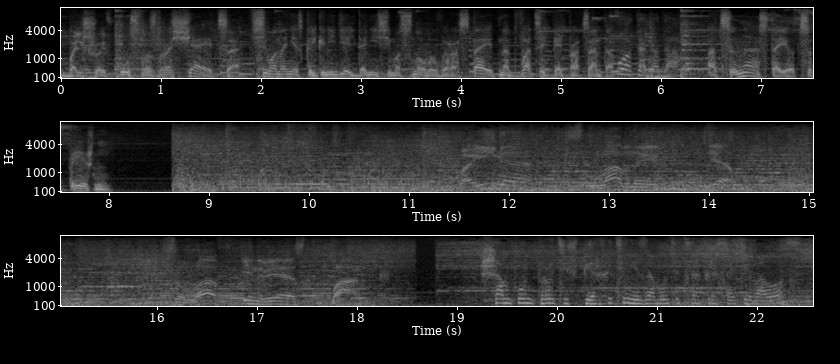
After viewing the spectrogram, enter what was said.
Большой вкус возвращается. Всего на несколько недель Даниссимо снова вырастает на 25%. Вот это да! А цена остается прежней. Имя славных дел. Слав Инвест Банк. Шампунь против перхоти не заботится о красоте волос?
